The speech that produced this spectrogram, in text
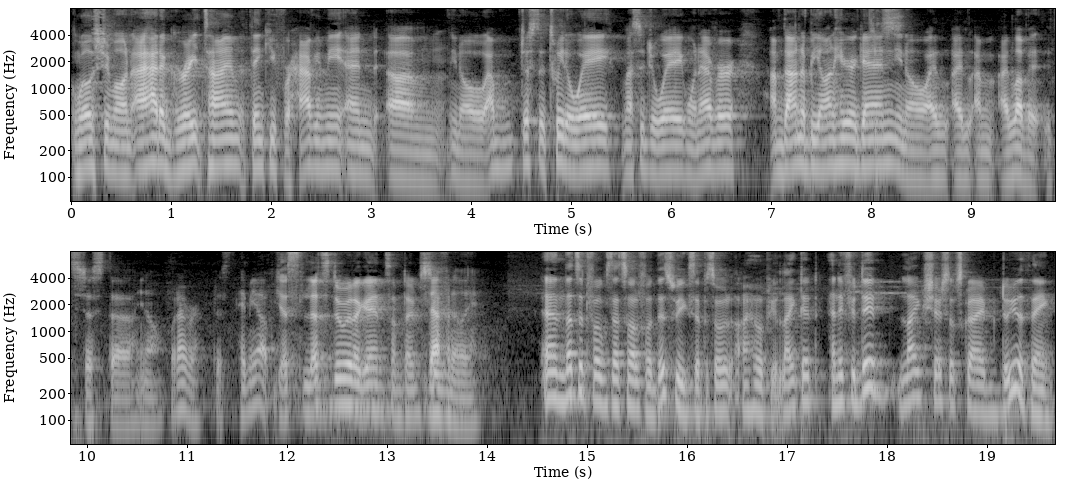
Well, Shimon, I had a great time. Thank you for having me. And um, you know, I'm just a tweet away, message away, whenever. I'm down to be on here again. You know, I I I'm, I love it. It's just uh, you know, whatever. Just hit me up. Yes, let's do it again sometime soon. Definitely. And that's it, folks. That's all for this week's episode. I hope you liked it. And if you did, like, share, subscribe, do your thing.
